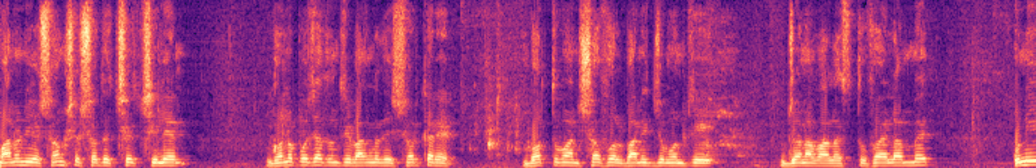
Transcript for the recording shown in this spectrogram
মাননীয় সংসদ সদস্য ছিলেন গণপ্রজাতন্ত্রী বাংলাদেশ সরকারের বর্তমান সফল বাণিজ্য মন্ত্রী জনাব আলাস তুফাইল আহমেদ। উনি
